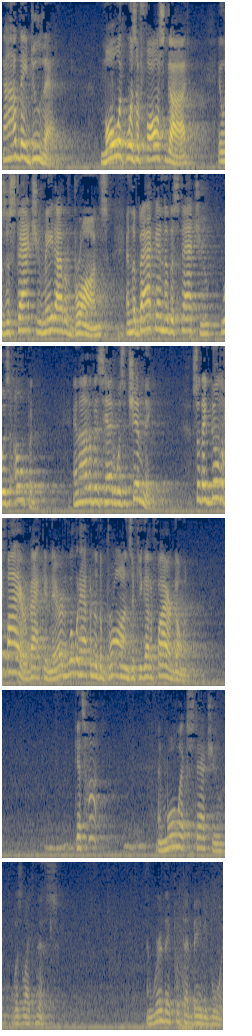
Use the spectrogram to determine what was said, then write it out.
Now how'd they do that? Moloch was a false god. It was a statue made out of bronze and the back end of the statue was open and out of his head was a chimney. So they build a fire back in there and what would happen to the bronze if you got a fire going? Gets hot. And Molech's statue was like this. And where'd they put that baby boy?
